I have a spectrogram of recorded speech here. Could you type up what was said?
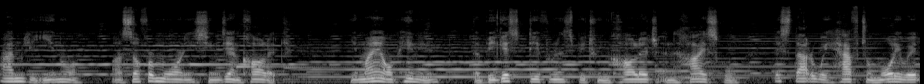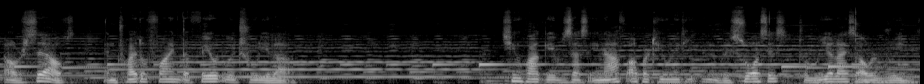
I'm Li Yinuo, a sophomore in Xingjian College. In my opinion, the biggest difference between college and high school is that we have to motivate ourselves and try to find the field we truly love. Tsinghua gives us enough opportunity and resources to realize our dreams.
